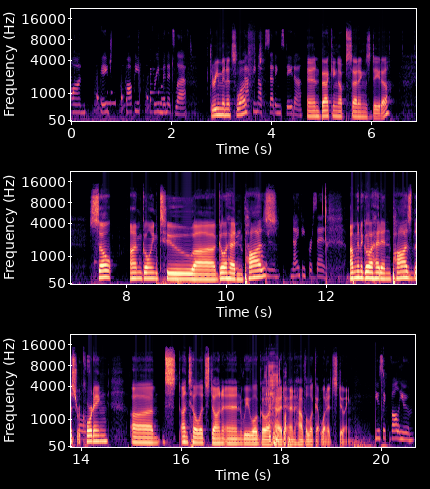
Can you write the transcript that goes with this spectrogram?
On. Page. Copy. Three minutes left. Three minutes left. Backing up settings data. and backing up settings data. So I'm going to uh, go ahead and pause. Ninety percent. I'm going to go ahead and pause this recording uh, s- until it's done, and we will go ahead and have a look at what it's doing. Music volume.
